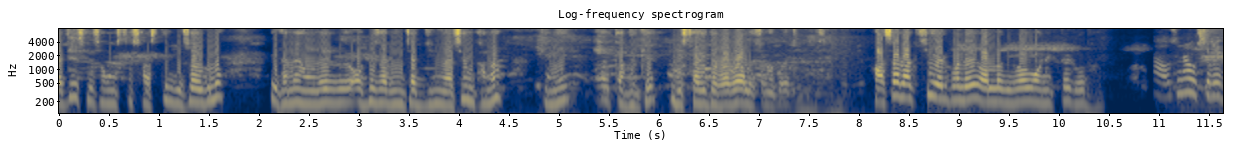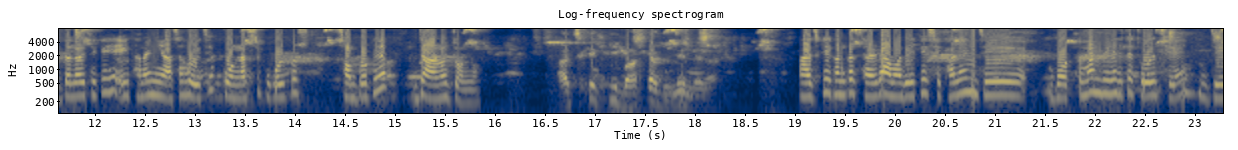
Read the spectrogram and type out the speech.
আছে সেই সমস্ত শাস্তির বিষয়গুলো এখানে আমাদের অফিসার ইনচার্জ যিনি আছেন থানা, তিনি তাদেরকে বিস্তারিতভাবে আলোচনা করেছেন। আশা রাখছি এর ফলে বাল্য বিবাহ অনেকটা রোধ হয় হাউসনা উচ্চ বিদ্যালয় থেকে এই থানায় নিয়ে আসা হয়েছে, কন্যাশ্রী প্রকল্প সম্পর্কে জানানোর জন্য। আজকে কি বার্তা দিলেন এরা? আজকে এখানকার স্যাররা আমাদেরকে শেখালেন যে বর্তমান দিনে যেটা চলছে যে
